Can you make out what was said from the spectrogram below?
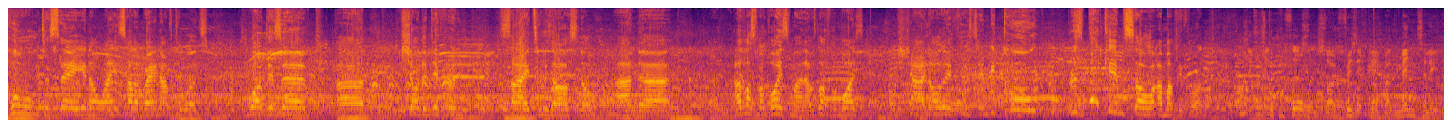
cool to say, you know, why he's celebrating afterwards. Well deserved. Um, he showed a different side to his Arsenal, and uh, I lost my voice, man. I was lost my voice. I was shouting all the way through saying, "Be cool, respect him." So I'm happy for him. Not just the performance though, physically, but mentally, the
